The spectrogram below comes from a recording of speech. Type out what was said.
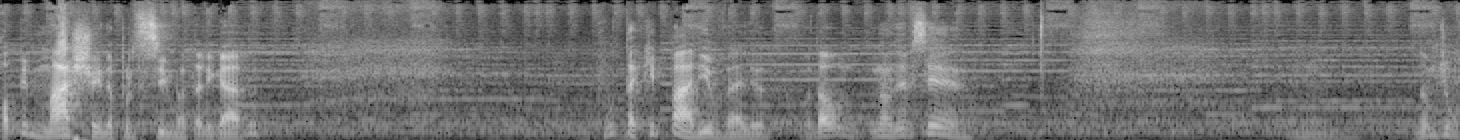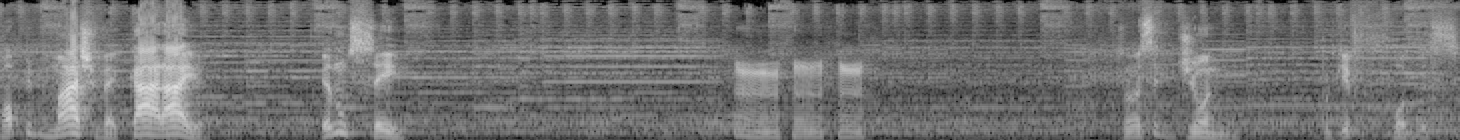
Hop macho ainda por cima, tá ligado? Puta que pariu, velho. Vou dar um... Não, deve ser... Nome de um hop macho, velho. Caralho. Eu não sei. Hum, hum, hum. Só vai ser Johnny. Porque foda-se.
